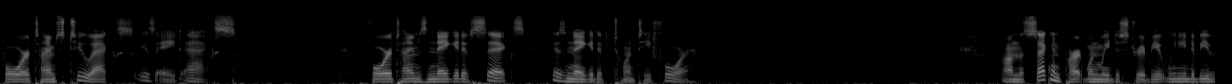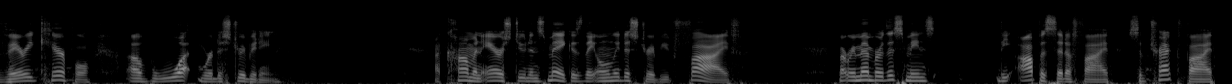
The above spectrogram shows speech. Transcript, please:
4 times 2x is 8x. 4 times negative 6 is negative 24. On the second part, when we distribute, we need to be very careful of what we're distributing. A common error students make is they only distribute 5. But remember, this means the opposite of 5, subtract 5,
